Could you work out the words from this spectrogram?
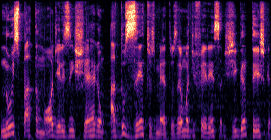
no Spartan Mod eles enxergam a 200 metros, é uma diferença gigantesca.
